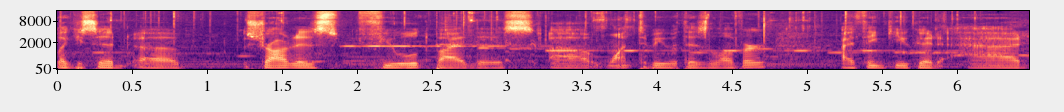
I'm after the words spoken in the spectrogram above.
like you said, uh, Strahd is fueled by this uh, want to be with his lover, I think you could add,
